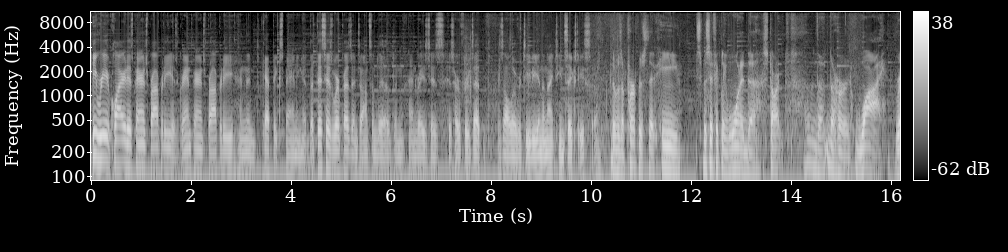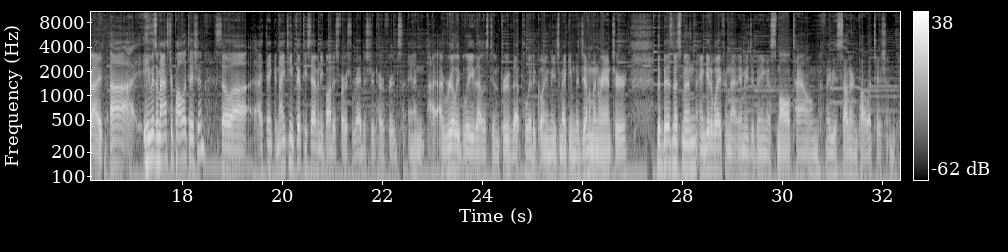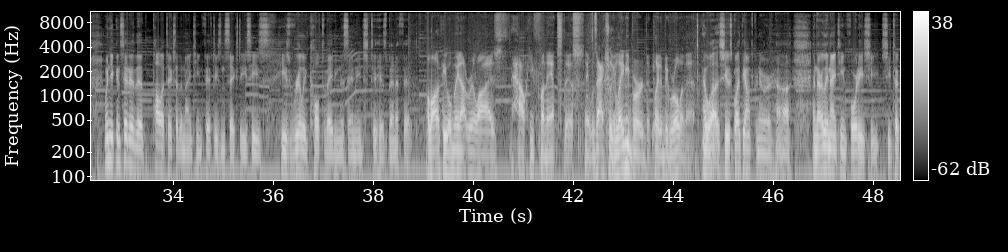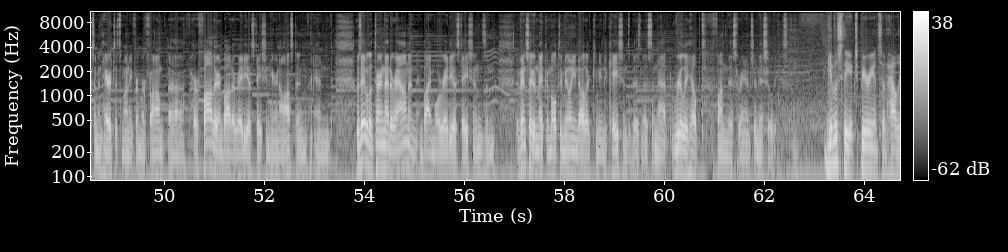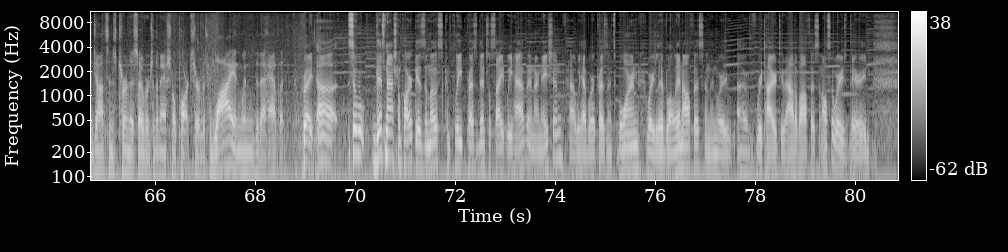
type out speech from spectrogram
he reacquired his parents' property, his grandparents' property, and then kept expanding it. But this is where President Johnson lived and, and raised his, his Herefords. That was all over TV in the 1960s. So There was a purpose that he specifically wanted to start the, the herd. Why? Right. Uh, he was a master politician. So uh, I think in 1957 he bought his first registered Herefords, and I, I really believe that was to improve that political image, make him the gentleman rancher, the businessman, and get away from that image of being a small town, maybe a southern politician. When you consider the politics of the 1950s and 60s, he's he's really cultivating this image to his benefit. A lot of people may not realize how he financed this. It was actually Lady Bird that played a big role in that. It was. She was quite the entrepreneur. Uh, in the early 1940s, she she took some inheritance money from her fam- uh, her father and bought a radio station here in Austin, and was able to turn that around and, and buy more radio stations, and eventually would make a multi-million dollar communications business, and that really helped fund this ranch initially. So. Give us the experience of how the Johnsons turned this over to the National Park Service. Why and when did that happen? Right. Uh, so this national park is the most complete presidential site we have in our nation. Uh, we have where a president's born, where he lived while in office, and then where he uh, retired to out of office, and also where he's buried.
